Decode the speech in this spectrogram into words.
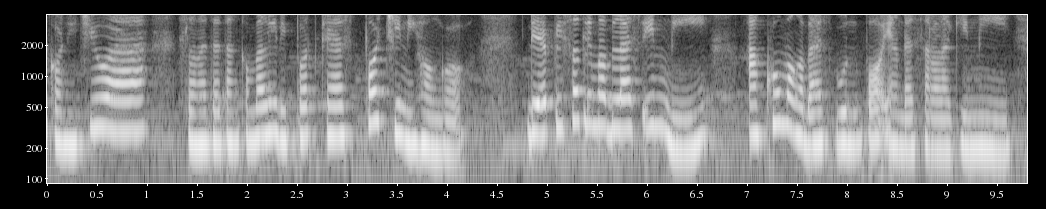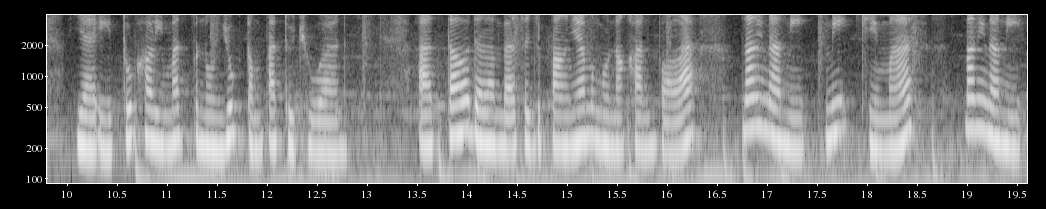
konnichiwa. Selamat datang kembali di podcast Pochi Nihongo. Di episode 15 ini, aku mau ngebahas bunpo yang dasar lagi nih, yaitu kalimat penunjuk tempat tujuan. Atau dalam bahasa Jepangnya menggunakan pola nani nani ni kimas, nani nani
